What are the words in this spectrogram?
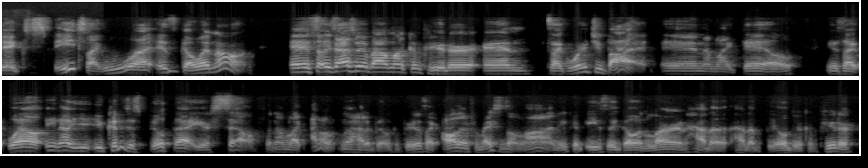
big speech. Like, what is going on? And so he's asked me about my computer and it's like, where'd you buy it? And I'm like, Dell. He's like, well, you know, you, you could have just built that yourself. And I'm like, I don't know how to build computers. Like all the information's online. You could easily go and learn how to how to build your computer.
